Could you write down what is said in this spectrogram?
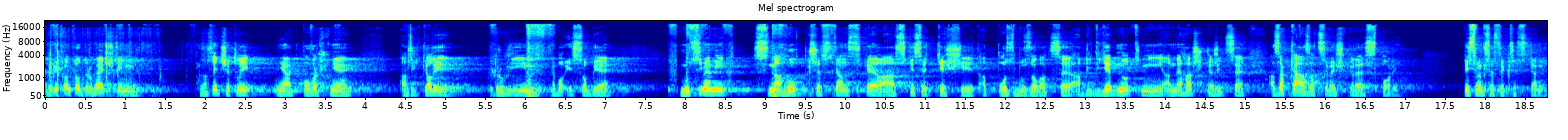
kdybychom to druhé čtení zase četli nějak povrchně a říkali druhým nebo i sobě, musíme mít snahu křesťanské lásky se těšit a pozbuzovat se a být jednotní a nehašteřit se a zakázat si veškeré spory. Když jsme přece křesťany.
